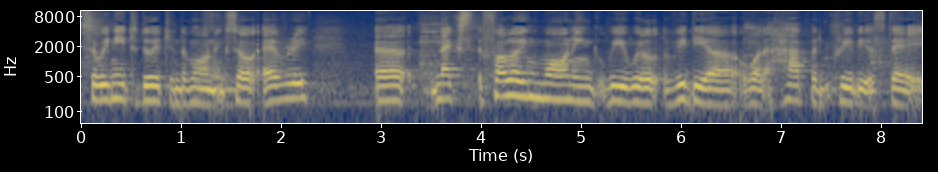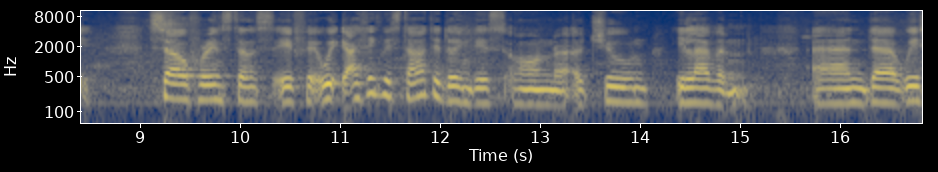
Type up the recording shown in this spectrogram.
So we need to do it in the morning. So every uh, next following morning we will video what happened previous day so, for instance, if we, I think we started doing this on uh, June 11, and uh, we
